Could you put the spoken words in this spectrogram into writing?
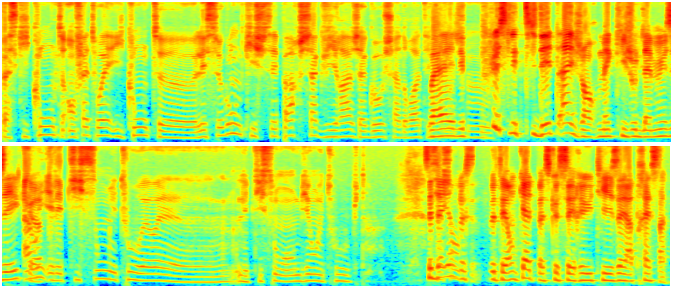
Parce qu'il compte, en fait, ouais, il compte euh, les secondes qui séparent chaque virage à gauche, à droite. Et Ouais, tout, les, machin. plus les petits détails, genre mec qui joue de la musique. Ah euh, oui, et les petits sons et tout, ouais, ouais. euh, les petits sons ambiants et tout, putain. C'est d'ailleurs le côté enquête parce que c'est réutilisé après ça.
